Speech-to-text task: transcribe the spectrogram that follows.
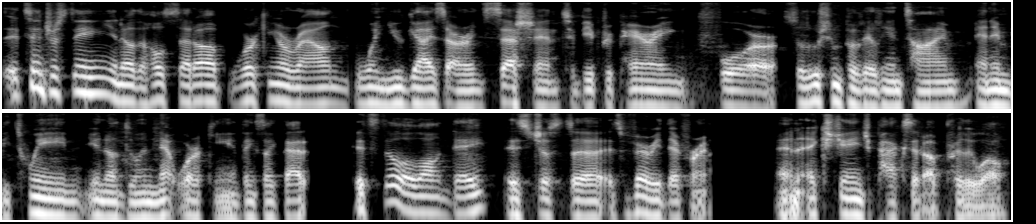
It's interesting you know the whole setup working around when you guys are in session to be preparing for solution pavilion time and in between you know doing networking and things like that. It's still a long day. It's just uh, it's very different and Xchange packs it up pretty well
